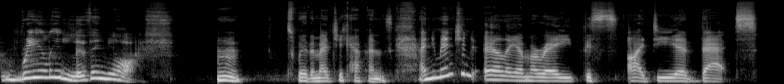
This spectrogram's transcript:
I'm really living life. Mm. It's where the magic happens. And you mentioned earlier, Marie, this idea that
